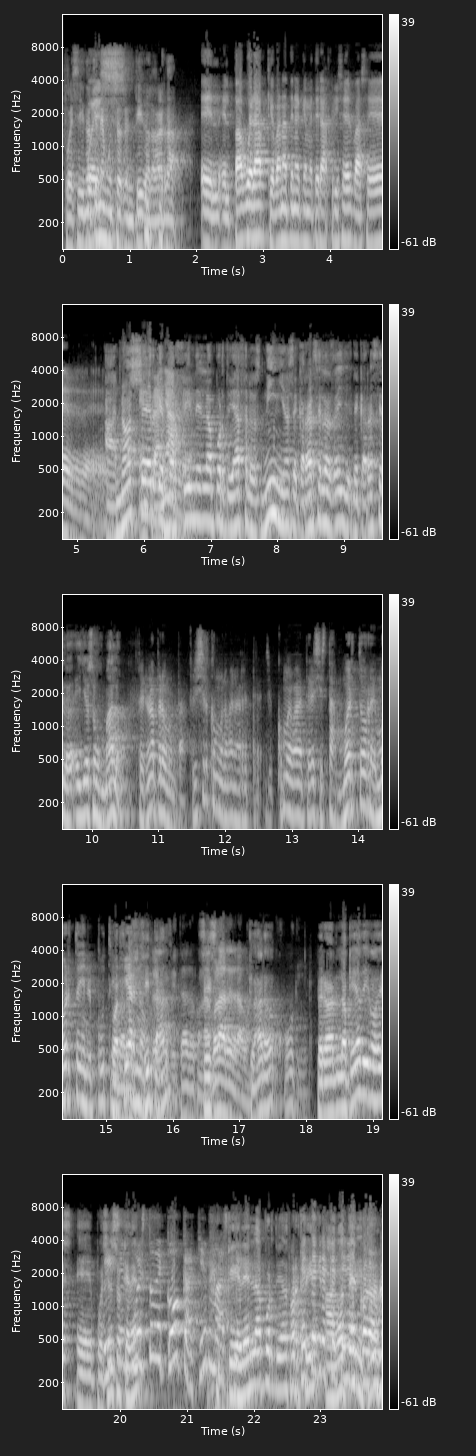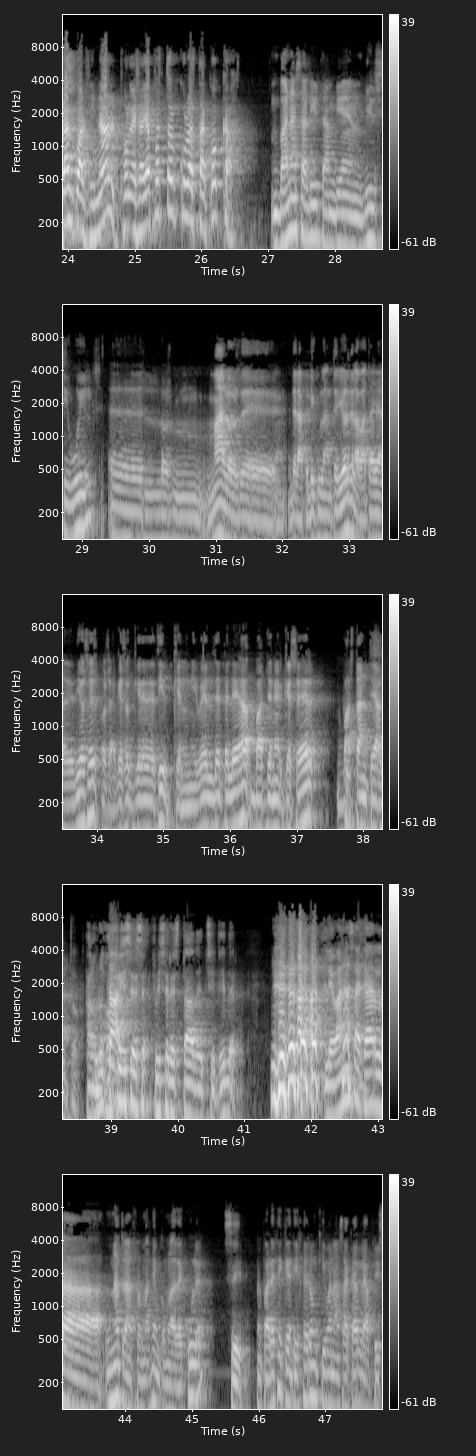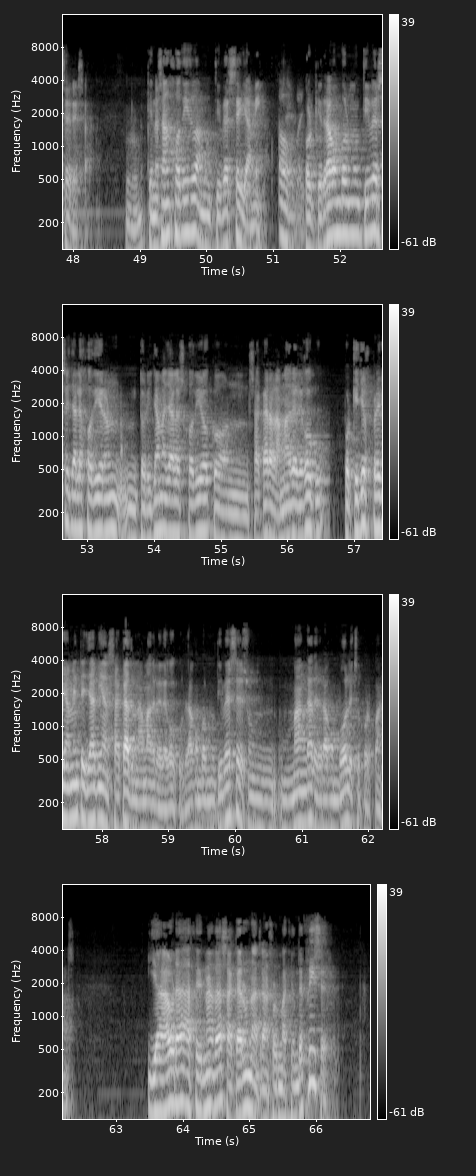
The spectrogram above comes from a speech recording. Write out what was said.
Pues sí, no Pues- tiene mucho sentido, la verdad. El, el power up que van a tener que meter a Freezer va a ser... eh, A no ser que por fin den la oportunidad a los niños de cargárselos ellos, de cargárselo ellos a un malo. Pero una pregunta, ¿Freezer cómo lo van a retener? ¿Cómo lo van a tener si está muerto, remuerto y en el puto infierno? resucitan. Resucitado, con Sí, bolas de dragón. Claro. Joder. Pero lo que yo digo es, eh, pues Freezer eso, que den, puesto de coca, ¿quién más? que den la oportunidad ¿Por qué fin te crees que tenía el color blanco al final? Porque se había puesto el culo hasta coca. Van a salir también Bills y Wills, eh, los malos de, de la película anterior, de la Batalla de Dioses. O sea que eso quiere decir que el nivel de pelea va a tener que ser bastante alto. A lo Brutal. mejor Freezer, Freezer está de cheerleader. Le van a sacar la, una transformación como la de Cooler. Sí. Me parece que dijeron que iban a sacarle a Freezer esa. Que nos han jodido a Multiverse y a mí. Oh. Porque Dragon Ball Multiverse ya le jodieron, Toriyama ya les jodió con sacar a la madre de Goku, porque ellos previamente ya habían sacado una madre de Goku. Dragon Ball Multiverse es un, un manga de Dragon Ball hecho por fans. Y ahora, hace nada, sacaron una transformación de Freezer.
